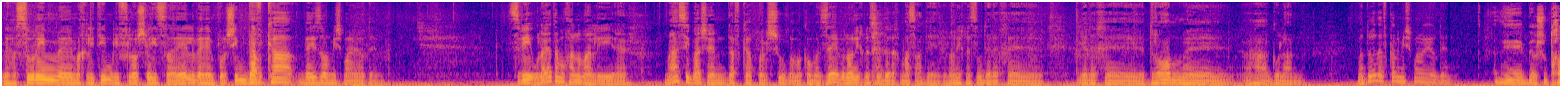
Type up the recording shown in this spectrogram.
והסורים אה, מחליטים לפלוש לישראל, והם פולשים דווקא באזור משמר הירדן. צבי, אולי אתה מוכן לומר לי, אה, מה הסיבה שהם דווקא פלשו במקום הזה ולא נכנסו דרך מסעדה, ולא נכנסו דרך, אה, דרך אה, דרום אה, הגולן? מדוע דווקא למשמר הירדן? אני ברשותך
